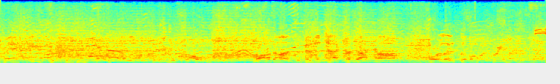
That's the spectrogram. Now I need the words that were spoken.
Each week and do Thursday in the city with gold. Log on to visitjackson.com for a list of over 300.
